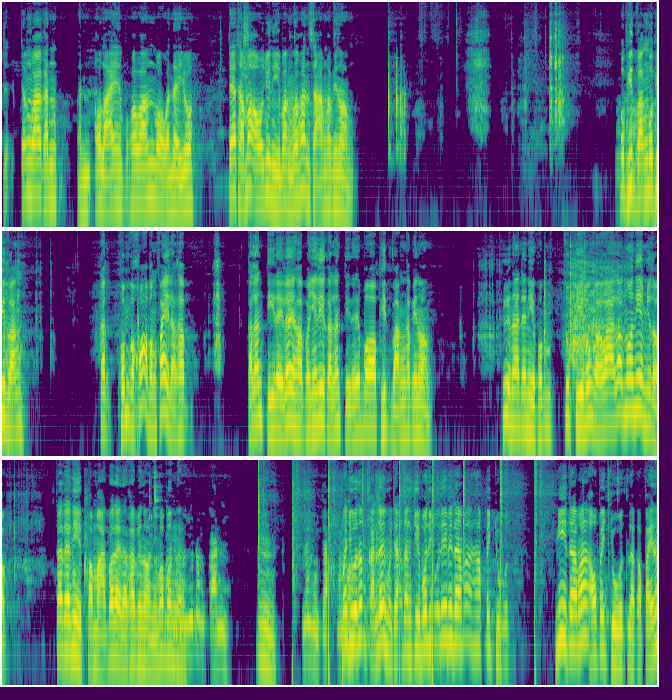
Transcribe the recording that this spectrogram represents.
จจังว่ากันอันเอาหลายเพราะว่ามันบอกกันได้อยู่แต่ถามว่าเอาอยู่นี่บางละพันสามครับพี่น้องบ่ผิดหวังบ่ผิดหวังแต่ผมก็ข้อบังไฟแหละครับการันตีได้เลยครับปัญญาลีการันตีได้บ่ผิดหวังครับพี่น้อง คือนะเดี๋ยวนี้ผมทุกปีผมก็ว่าเราโน่นเนียมอยู่ดอกแต่เดี๋ยวนี้ประมาทบ่ได้แล้วครับพี่น้องนี่มาเบิ่งมันะนอยู่น้ำกัน อืม เรื่องของจักมาอยู่น้ำกันเลยหัวจักดังกี้บ่อยู่นี่มีแต่มาหับไปจูด มีแต่มาเอาไปจูดแล้วก็ไปน้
